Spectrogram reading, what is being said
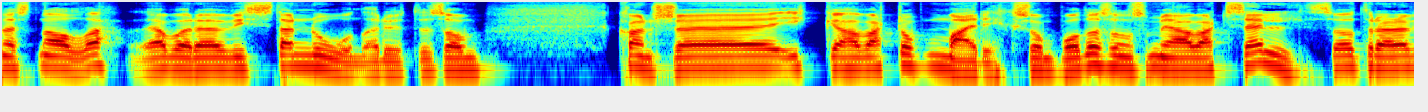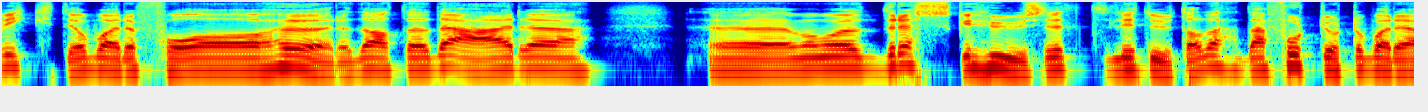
nesten alle. Det er bare, hvis det er noen der ute som kanskje ikke har vært oppmerksom på det, sånn som jeg har vært selv, så tror jeg det er viktig å bare få høre det. At det, det er eh, Man må drøske huset litt, litt ut av det. Det er fort gjort å bare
